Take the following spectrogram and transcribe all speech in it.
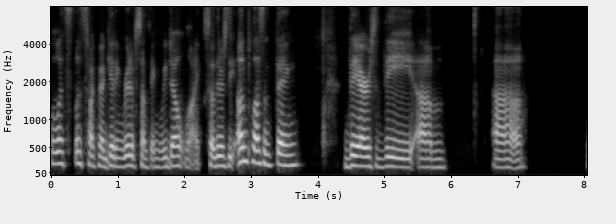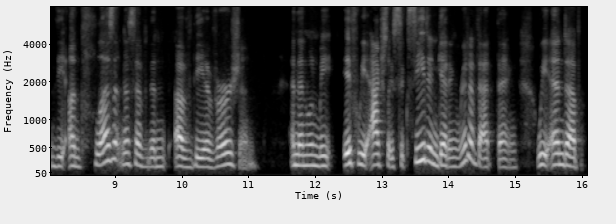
well let's let's talk about getting rid of something we don't like. So there's the unpleasant thing there's the um, uh, the unpleasantness of the of the aversion. And then when we if we actually succeed in getting rid of that thing we end up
